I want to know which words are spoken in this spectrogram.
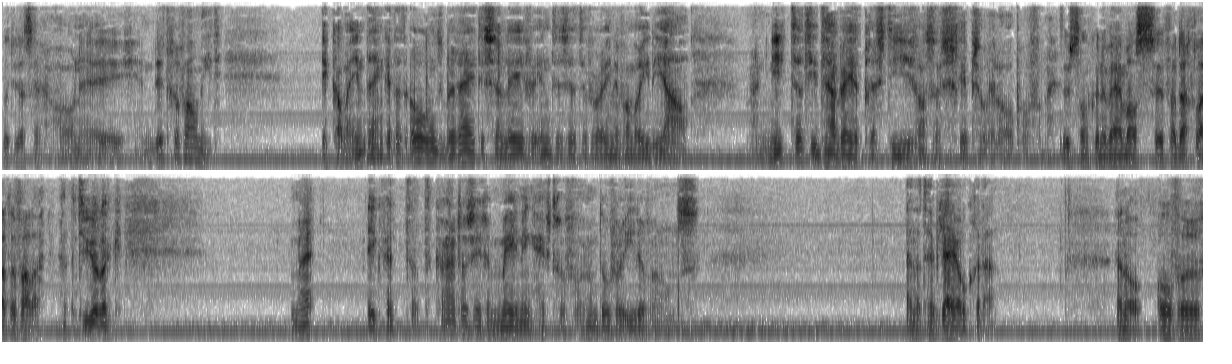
moet u dat zeggen? Oh nee, in dit geval niet. Ik kan me indenken dat Owens bereid is zijn leven in te zetten voor een of ander ideaal. Maar niet dat hij daarbij het prestige van zijn schip zou willen opofferen. Dus dan kunnen wij hem als eh, verdacht laten vallen. Natuurlijk. Maar ik weet dat Carter zich een mening heeft gevormd over ieder van ons. En dat heb jij ook gedaan. En over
